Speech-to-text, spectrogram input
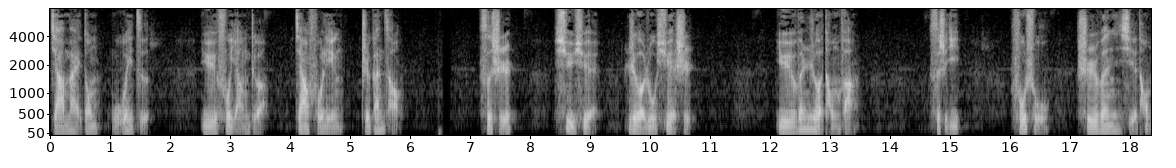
加麦冬五味子；欲复阳者，加茯苓炙甘草。四十，续血，热入血室，与温热同法。四十一，伏暑，湿温邪痛，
